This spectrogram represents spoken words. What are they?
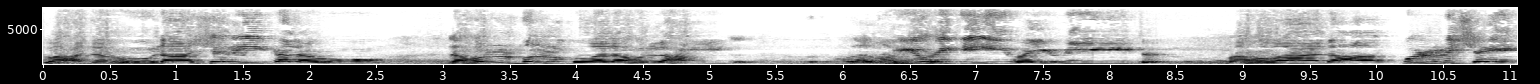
وحده لا شريك له له الملك وله الحمد يهدي ويميت، وهو على كل شيء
